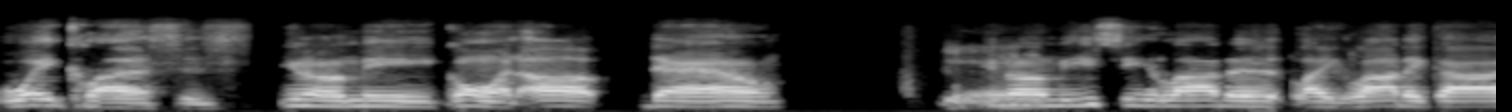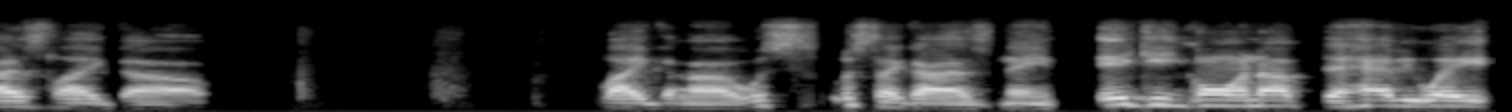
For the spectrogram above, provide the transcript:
Weight classes, you know what I mean, going up, down. Yeah. You know what I mean. You see a lot of like a lot of guys like uh like uh what's what's that guy's name? Iggy going up to heavyweight.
